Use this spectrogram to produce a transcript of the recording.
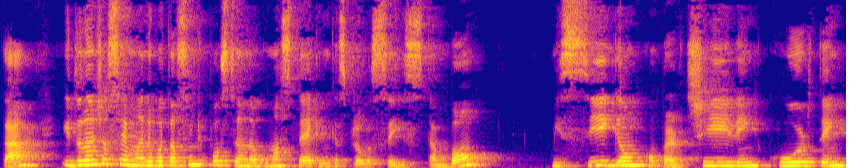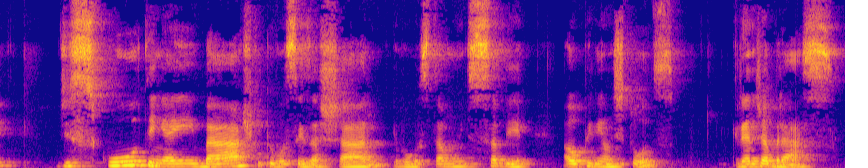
tá? E durante a semana eu vou estar sempre postando algumas técnicas para vocês, tá bom? Me sigam, compartilhem, curtem, discutem aí embaixo o que vocês acharam. Eu vou gostar muito de saber a opinião de todos. Grande abraço.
